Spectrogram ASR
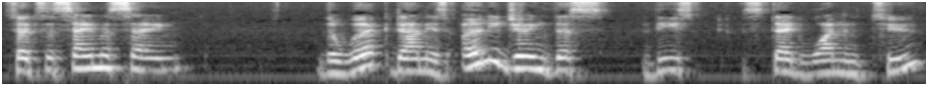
So it's the same as saying the work done is only during this these state 1 and 2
